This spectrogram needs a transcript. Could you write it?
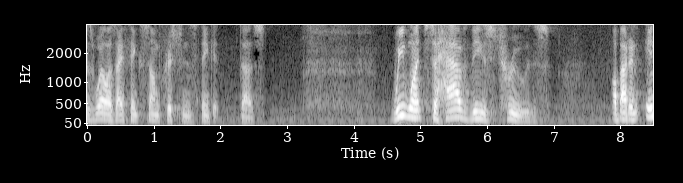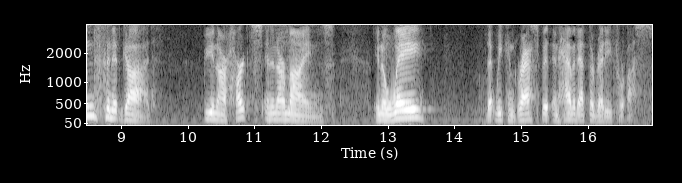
as well as I think some Christians think it does. We want to have these truths about an infinite God be in our hearts and in our minds in a way that we can grasp it and have it at the ready for us.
